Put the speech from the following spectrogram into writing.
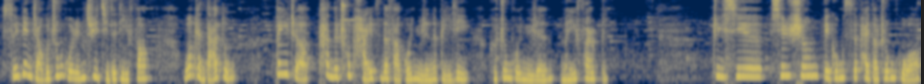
随便找个中国人聚集的地方，我敢打赌，背着看得出牌子的法国女人的比例和中国女人没法比。这些先生被公司派到中国，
